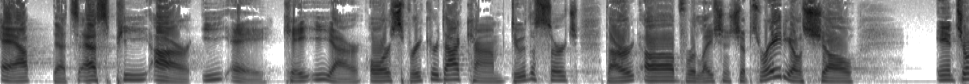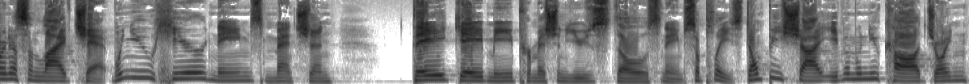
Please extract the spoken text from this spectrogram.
app. That's S P R E A K E R or Spreaker.com. Do the search, the Art of Relationships radio show and join us in live chat. When you hear names mentioned, they gave me permission to use those names. So please don't be shy. Even when you call, join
